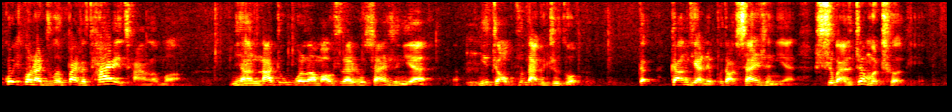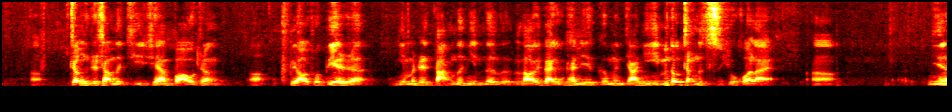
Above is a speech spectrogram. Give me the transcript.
过去共产制度败得太惨了嘛。你想拿中国拿毛时代说三十年，你找不出哪个制作刚刚建立不到三十年失败的这么彻底啊！政治上的集权暴政啊，不要说别人，你们这党的你们的老一代无产阶级革命家，你们都整得死去活来啊！你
